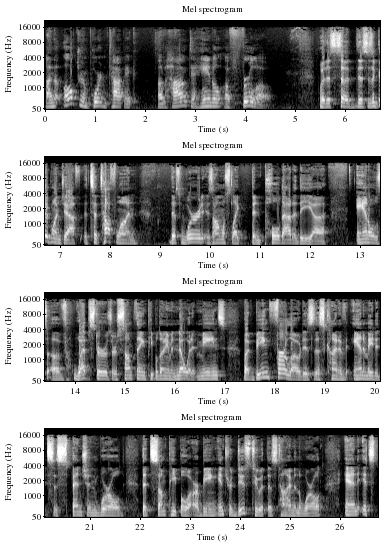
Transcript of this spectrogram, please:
on the ultra important topic of how to handle a furlough. Well, this, so this is a good one, Jeff. It's a tough one. This word is almost like been pulled out of the uh, annals of Webster's or something. People don't even know what it means. But being furloughed is this kind of animated suspension world that some people are being introduced to at this time in the world. And it's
